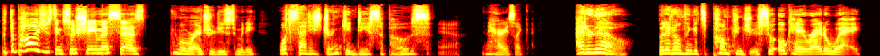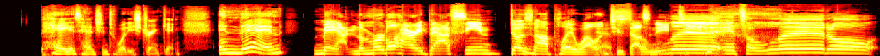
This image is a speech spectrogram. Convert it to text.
But the polyjuice thing. So Seamus says, when we're introduced to Mitty, what's that he's drinking, do you suppose? Yeah. And Harry's like, I don't know, but I don't think it's pumpkin juice. So, okay, right away, pay attention to what he's drinking. And then, man, the Myrtle Harry bath scene does not play well in It's 2018. A li- it's a little,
